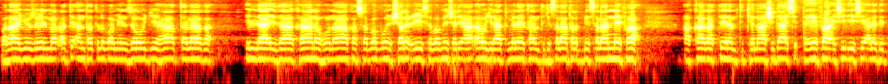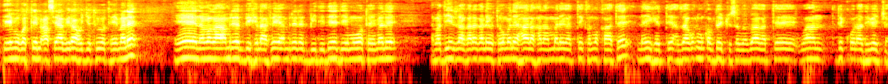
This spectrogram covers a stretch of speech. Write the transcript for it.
falaa yuuzu lilmar'ati an tatluba min zawjihaa xalaaqa إلا إذا كان هناك سبب شرعي سبب شرعي أو جرات ملك لم تجي صلاة ربي صلاة نفا أكا قتي لم تجي ناشدا ستة فا إسيد إسي على الديم قتي مع سيابي راه جتو تيملة إيه نما أمر ربي خلافه أمر ربي دي ديمو تيملة nama diin irraa garagalee ta'u malee haala kanaan malee gartee kan makaate na hiikettee azaa godhuun qabdu jechuu sababaa gartee waan xixiqqoodhaatiif jecha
